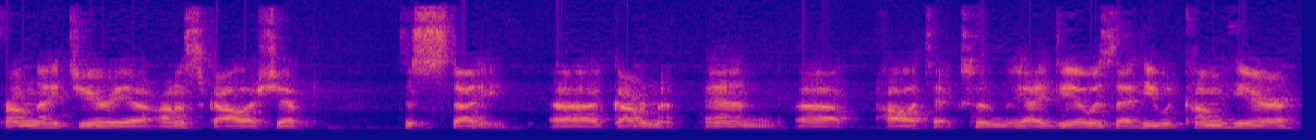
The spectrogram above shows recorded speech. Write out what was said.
from Nigeria on a scholarship to study uh, government and uh, politics. And the idea was that he would come here,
